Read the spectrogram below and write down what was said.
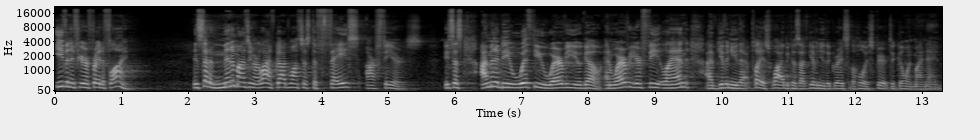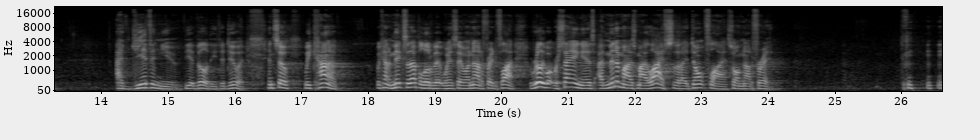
even if you're afraid of flying. Instead of minimizing our life, God wants us to face our fears. He says, I'm going to be with you wherever you go. And wherever your feet land, I've given you that place. Why? Because I've given you the grace of the Holy Spirit to go in my name. I've given you the ability to do it. And so we kind of we kind of mix it up a little bit when we say, well, I'm not afraid to fly. Really, what we're saying is, I've minimized my life so that I don't fly, so I'm not afraid.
